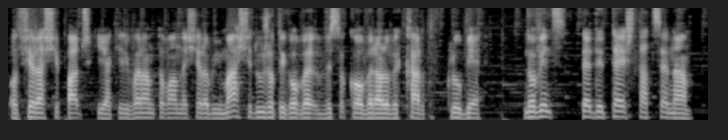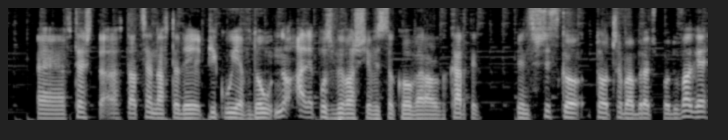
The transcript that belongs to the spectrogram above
otwiera się paczki, jakieś gwarantowane się robi, ma się dużo tych wysoko overallowych kart w klubie, no więc wtedy też ta cena, e, też ta, ta cena wtedy pikuje w dół, no ale pozbywasz się wysoko overallowych kartek, więc wszystko to trzeba brać pod uwagę.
